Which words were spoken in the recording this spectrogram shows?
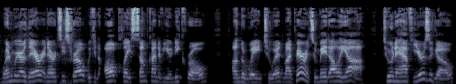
when we are there in Eretz Yisrael, we can all play some kind of unique role on the way to it. My parents, who made Aliyah two and a half years ago,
